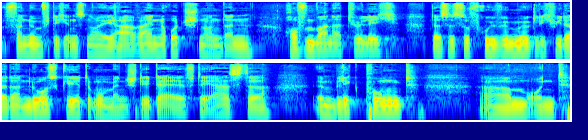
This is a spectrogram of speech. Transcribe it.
vernünftig ins neue Jahr reinrutschen und dann hoffen wir natürlich, dass es so früh wie möglich wieder dann losgeht. Im Moment steht der 11.1. im Blickpunkt ähm, und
